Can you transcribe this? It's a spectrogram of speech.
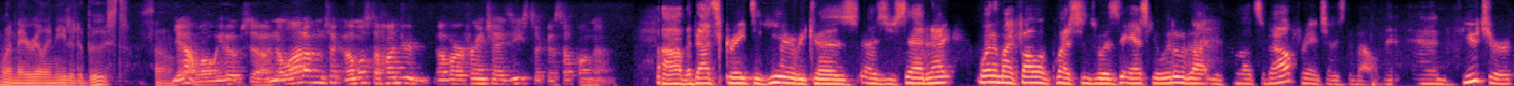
when they really needed a boost. So yeah, well, we hope so. And a lot of them took almost a hundred of our franchisees took us up on that. Uh, but that's great to hear because, as you said, and I one of my follow up questions was to ask you a little bit about your thoughts about franchise development and future.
